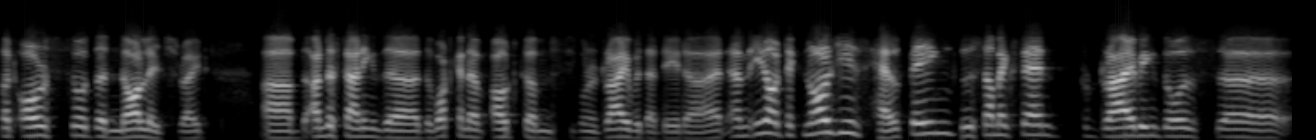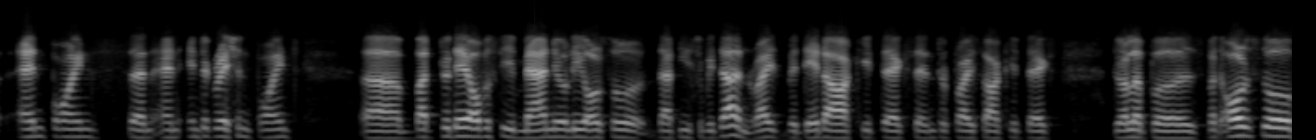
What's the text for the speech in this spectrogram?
but also the knowledge, right? Uh, the understanding the, the what kind of outcomes you're going to drive with that data, and, and you know technology is helping to some extent to driving those uh, endpoints and, and integration points. Uh, but today, obviously, manually also that needs to be done, right? With data architects, enterprise architects, developers, but also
